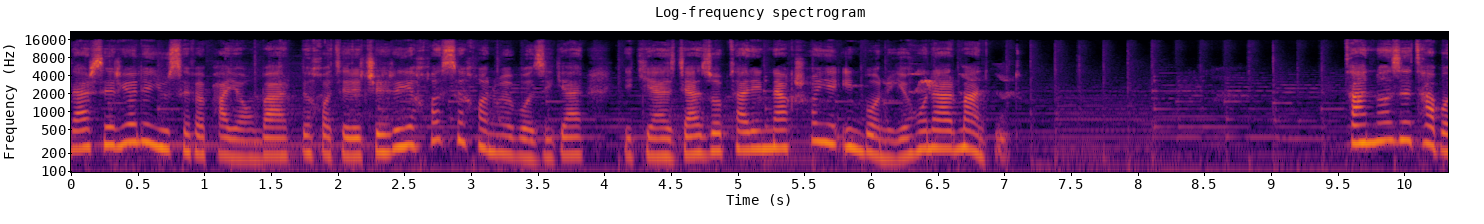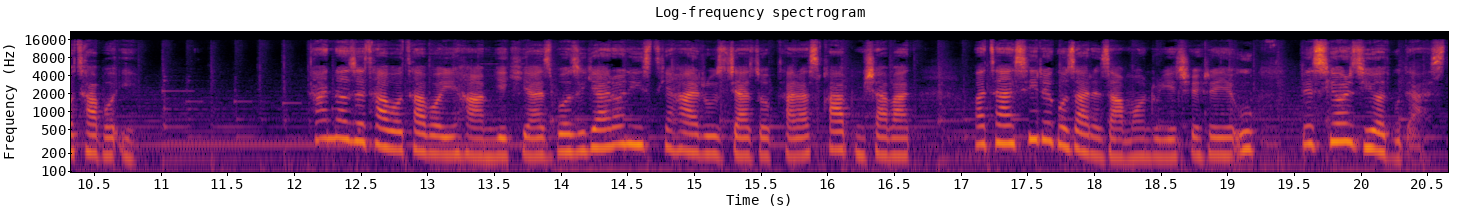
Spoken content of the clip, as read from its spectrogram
در سریال یوسف پیامبر به خاطر چهره خاص خانم بازیگر یکی از جذابترین نقش های این بانوی هنرمند بود. تناز تبا تبایی تناز تبا تبایی هم یکی از بازیگرانی است که هر روز جذابتر از قبل می شود و تأثیر گذر زمان روی چهره او بسیار زیاد بوده است.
